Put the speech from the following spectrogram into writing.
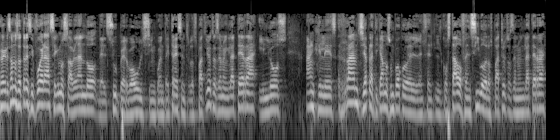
Regresamos a Tres y Fuera, seguimos hablando del Super Bowl 53 entre los Patriotas de Inglaterra y los Ángeles Rams. Ya platicamos un poco del costado ofensivo de los Patriotas de Nueva Inglaterra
